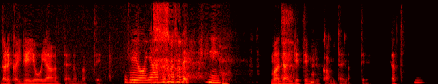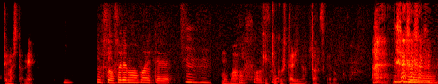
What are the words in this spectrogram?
誰か入れようや、みたいなのになって、入れようやーってなって。う んまあじゃあ入れてみるか、みたいになって、やっうんてましたね。そうそう、それも覚えてる。うんうんもうまあ、そうそうそう結局2人になったんですけど。うん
